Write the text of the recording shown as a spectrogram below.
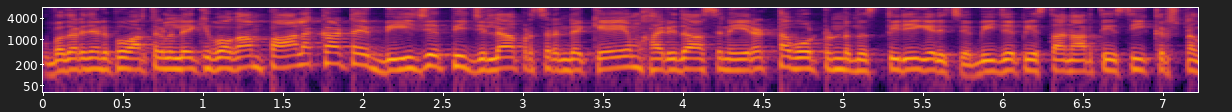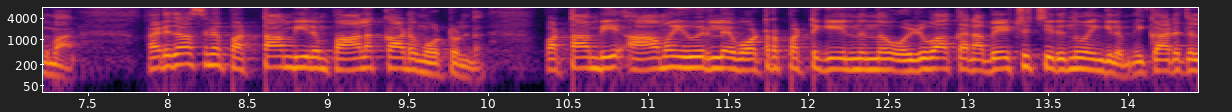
ഉപതെരഞ്ഞെടുപ്പ് വാർത്തകളിലേക്ക് പോകാം. പാലക്കാട്ടെ ബി ജെ പി ജില്ലാ പ്രസിഡന്റ് കെ എം ഹരിദാസിന് ഇരട്ട വോട്ടുണ്ടെന്ന് സ്ഥിരീകരിച്ച് ബി ജെ പി സ്ഥാനാർത്ഥി സി കൃഷ്ണകുമാർ. ഹരിദാസിന് പട്ടാമ്പിയിലും പാലക്കാടും വോട്ടുണ്ട്. പട്ടാമ്പി ആമയൂരിലെ വോട്ടർ പട്ടികയിൽ നിന്ന് ഒഴിവാക്കാൻ അപേക്ഷിച്ചിരുന്നുവെങ്കിലും ഇക്കാര്യത്തിൽ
